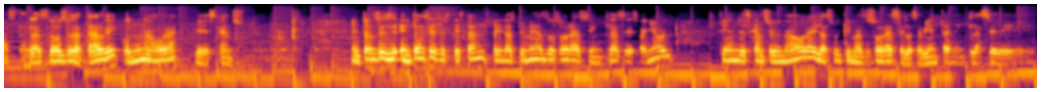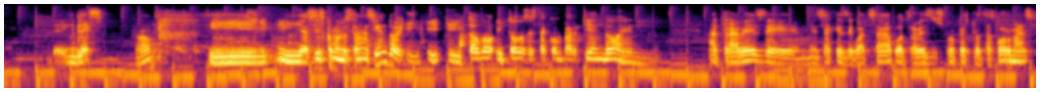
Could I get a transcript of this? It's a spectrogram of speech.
hasta las 2 de la tarde con una hora de descanso. Entonces, entonces este, están las primeras dos horas en clase de español, tienen descanso de una hora y las últimas dos horas se las avientan en clase de, inglés, ¿no? Y, así es como lo están haciendo y, todo, y todo se está compartiendo en, a través de mensajes de WhatsApp o a través de sus propias plataformas.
